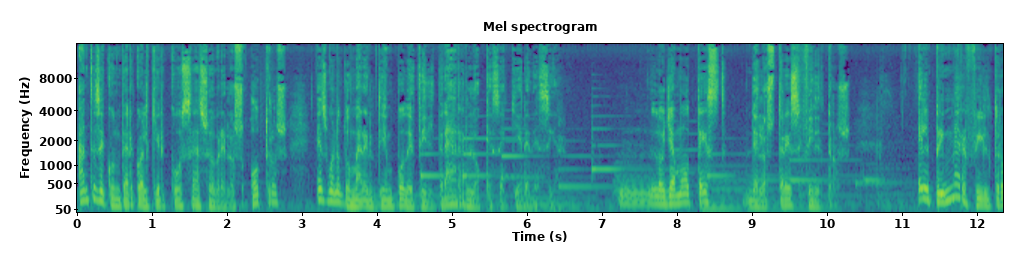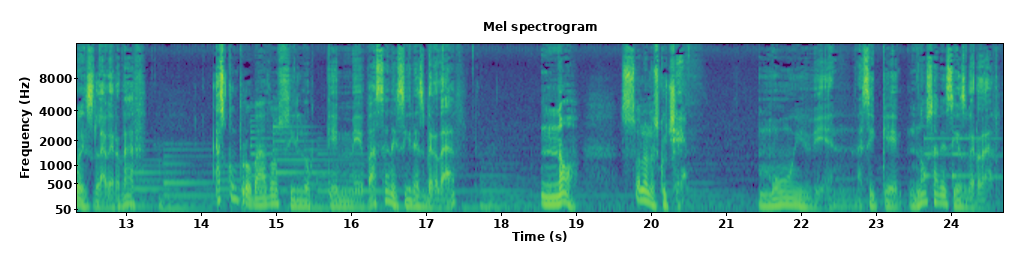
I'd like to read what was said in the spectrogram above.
Antes de contar cualquier cosa sobre los otros, es bueno tomar el tiempo de filtrar lo que se quiere decir. Mm, lo llamó test de los tres filtros. El primer filtro es la verdad. ¿Has comprobado si lo que me vas a decir es verdad? No, solo lo escuché. Muy bien, así que no sabes si es verdad.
